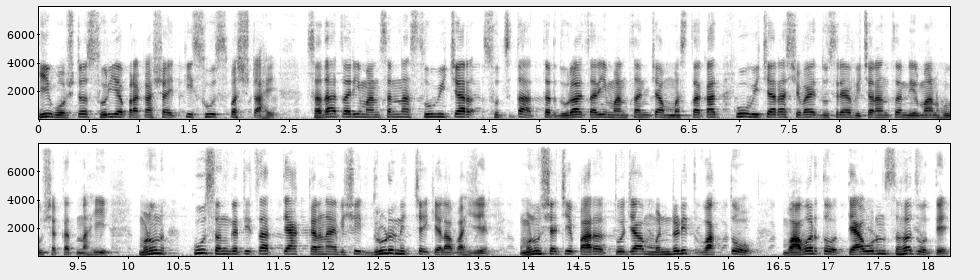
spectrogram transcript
ही गोष्ट सूर्यप्रकाशा इतकी सुस्पष्ट आहे. सदाचारी माणसांना सुविचार सुचतात तर दुराचारी माणसांच्या मस्तकात कुविचाराशिवाय दुसऱ्या विचारांचं निर्माण होऊ शकत नाही. म्हणून कुसंगतीचा त्याग करण्याविषयी दृढ निश्चय केला पाहिजे. मनुष्याची पारख तो ज्या मंडळीत वागतो वावरतो त्यावरून सहज होते.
